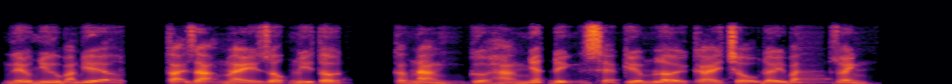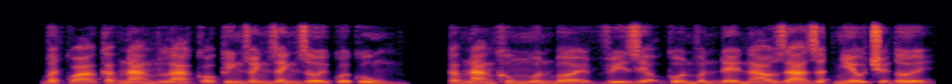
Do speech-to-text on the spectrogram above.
nếu như bán địa, tại dạng này dốc ni tớt các nàng cửa hàng nhất định sẽ kiếm lời cái chậu đầy bát doanh. Bất quá các nàng là có kinh doanh danh giới cuối cùng, các nàng không muốn bởi vì rượu cồn vấn đề náo ra rất nhiều chuyện tới,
